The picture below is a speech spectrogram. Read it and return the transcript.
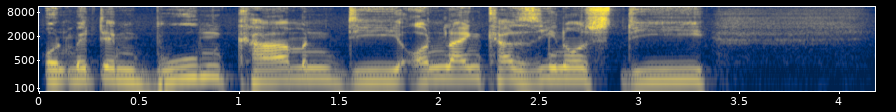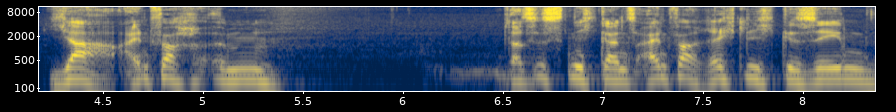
Und mit dem Boom kamen die Online-Casinos, die ja einfach ähm, das ist nicht ganz einfach rechtlich gesehen,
